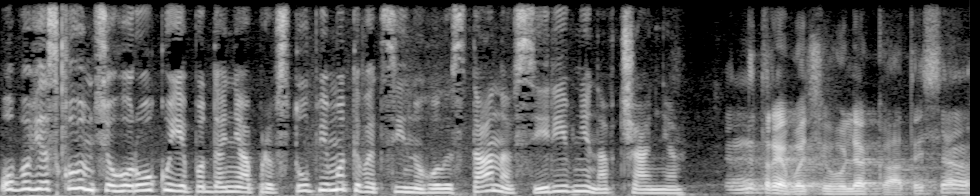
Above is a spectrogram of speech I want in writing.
Обов'язковим цього року є подання при вступі мотиваційного листа на всі рівні навчання. Не треба цього лякатися.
